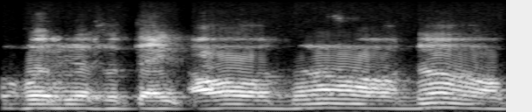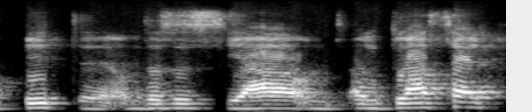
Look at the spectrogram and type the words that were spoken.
Wo ich mir so denke, oh no, no, bitte. Und das ist ja, und, und du hast halt,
